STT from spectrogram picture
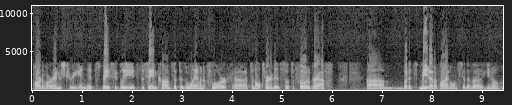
part of our industry, and it's basically it's the same concept as a laminate floor. Uh, it's an alternative, so it's a photograph, um, but it's made out of vinyl instead of a you know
